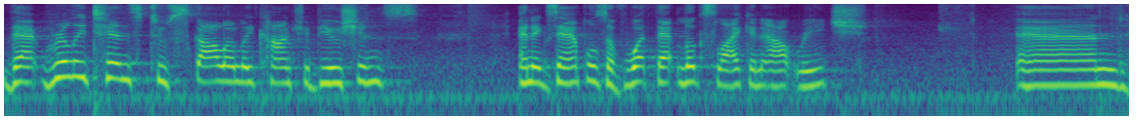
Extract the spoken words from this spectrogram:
that really tends to scholarly contributions and examples of what that looks like in outreach. And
